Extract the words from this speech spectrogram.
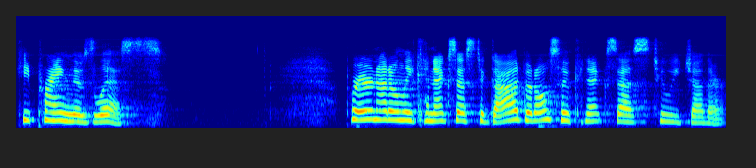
Keep praying those lists. Prayer not only connects us to God, but also connects us to each other.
